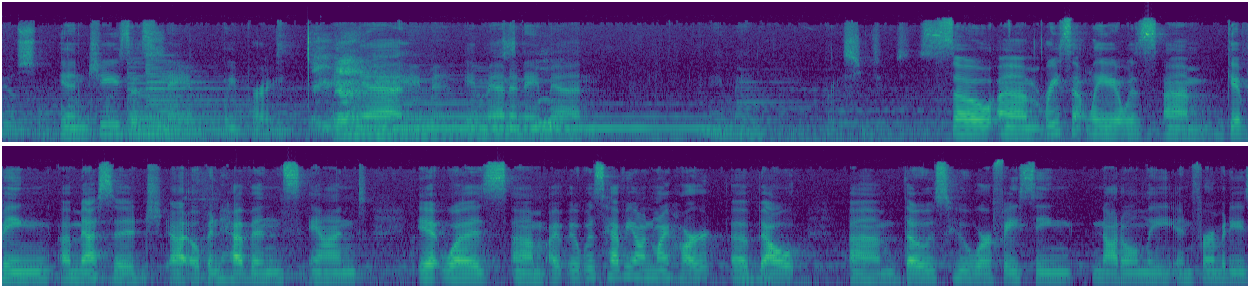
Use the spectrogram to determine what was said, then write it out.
Yes, Lord. In Jesus' name we pray. Amen. Amen. Amen. Amen and amen. Amen. Praise you, Jesus. So um, recently, I was um, giving a message at Open Heavens, and it was um, I, it was heavy on my heart about um, those who were facing not only infirmities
